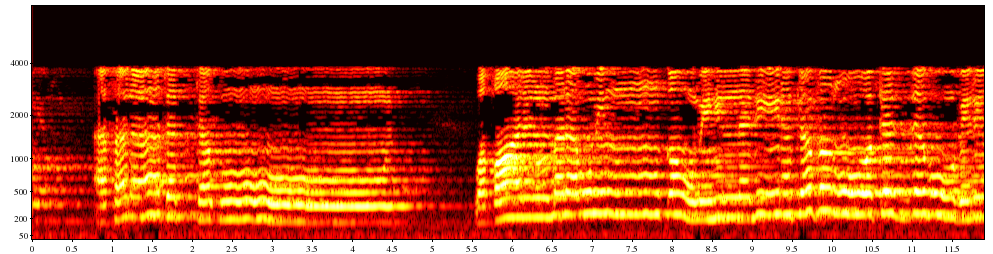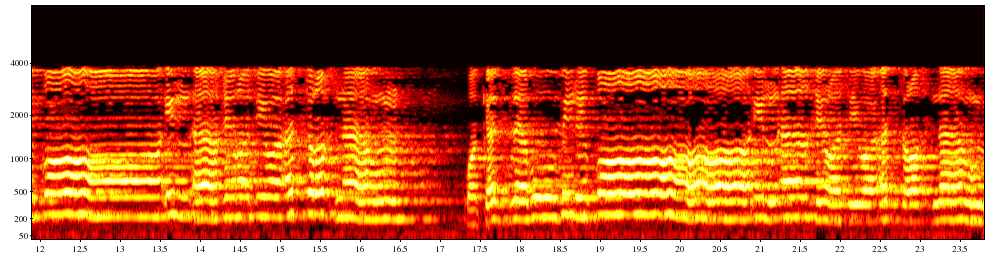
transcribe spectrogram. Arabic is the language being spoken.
أفلا تتقون؟ وقال الملأ من قومه الذين كفروا وكذبوا بلقاء الآخرة وأترفناهم وكذبوا بلقاء الآخرة وأترفناهم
